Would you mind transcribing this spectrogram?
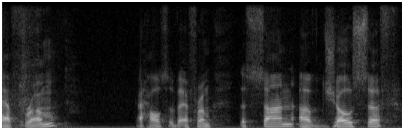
Ephraim, the house of Ephraim, the son of Joseph.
